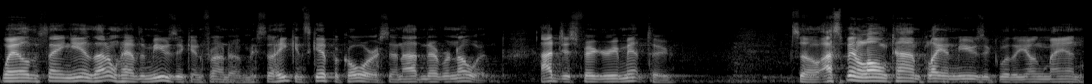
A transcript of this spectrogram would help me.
Well, the thing is, I don't have the music in front of me, so he can skip a chorus and I'd never know it. I'd just figure he meant to. So I spent a long time playing music with a young man.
